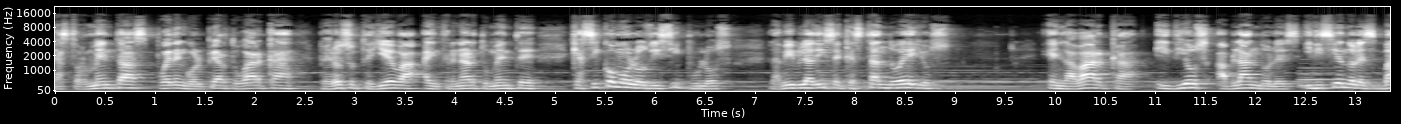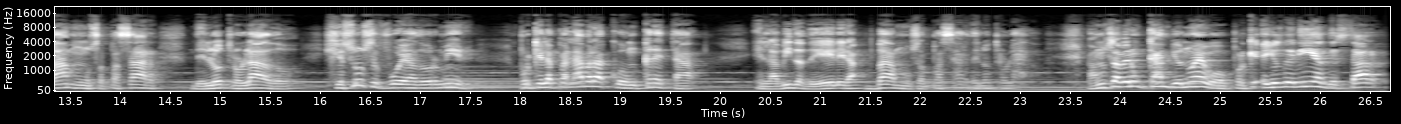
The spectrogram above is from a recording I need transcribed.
Las tormentas pueden golpear tu barca, pero eso te lleva a entrenar tu mente, que así como los discípulos, la Biblia dice que estando ellos en la barca y Dios hablándoles y diciéndoles vamos a pasar del otro lado, Jesús se fue a dormir, porque la palabra concreta en la vida de él era vamos a pasar del otro lado. Vamos a ver un cambio nuevo, porque ellos venían de estar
